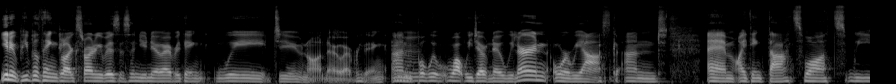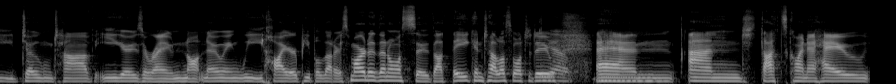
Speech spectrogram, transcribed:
you know, people think like starting a business and you know everything. We do not know everything, and but we, what we don't know, we learn or we ask, and Um, I think that's what we don't have egos around not knowing. We hire people that are smarter than us so that they can tell us what to do. Yeah. Um, and that's kind of how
